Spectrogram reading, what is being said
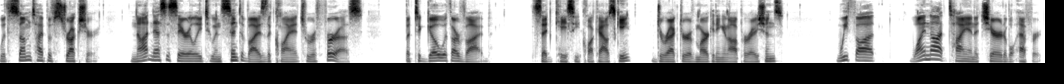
with some type of structure, not necessarily to incentivize the client to refer us, but to go with our vibe, said Casey Klokowski, Director of Marketing and Operations. We thought, why not tie in a charitable effort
